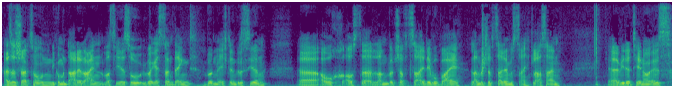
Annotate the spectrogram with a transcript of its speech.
Also schreibt es mal unten in die Kommentare rein, was ihr so über gestern denkt. Würde mich echt interessieren. Äh, auch aus der Landwirtschaftsseite, wobei Landwirtschaftsseite müsste eigentlich klar sein, äh, wie der Tenor ist.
